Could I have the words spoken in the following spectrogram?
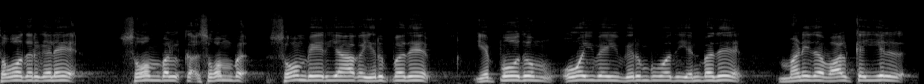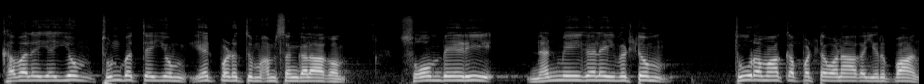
சகோதரர்களே சோம்பல் சோம்ப சோம்பேறியாக இருப்பது எப்போதும் ஓய்வை விரும்புவது என்பது மனித வாழ்க்கையில் கவலையையும் துன்பத்தையும் ஏற்படுத்தும் அம்சங்களாகும். சோம்பேறி நன்மைகளை விட்டும் தூரமாக்கப்பட்டவனாக இருப்பான்.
